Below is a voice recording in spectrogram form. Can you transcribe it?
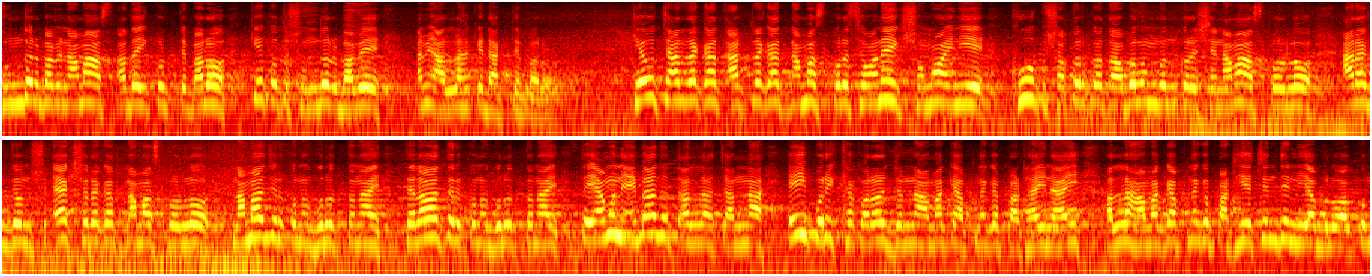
সুন্দরভাবে নামাজ আদায় করতে পারো, কে কত সুন্দরভাবে আমি আল্লাহকে ডাকতে পারো। কেউ চার রাকাত, আট রাকাত নামাজ পড়েছে অনেক সময় নিয়ে খুব সতর্কতা অবলম্বন করে সে নামাজ পড়ল। আর একজন একশো রাকাত নামাজ পড়ল। নামাজের কোনো গুরুত্ব নাই, তেলাওয়াতের কোনো গুরুত্ব নাই। তো এমন ইবাদত আল্লাহ চান না। এই পরীক্ষা করার জন্য আমাকে আপনাকে পাঠাই নাই। আল্লাহ আমাকে আপনাকে পাঠিয়েছেন যে লিয়াবুল ওয়াকুম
